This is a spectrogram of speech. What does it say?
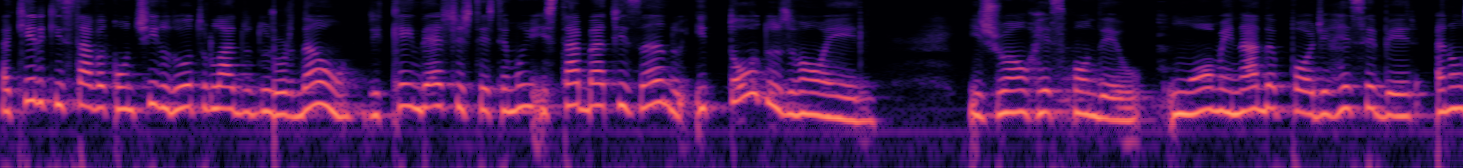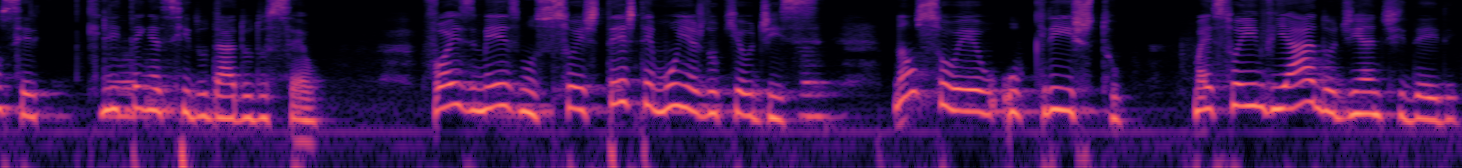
aquele que estava contigo do outro lado do Jordão, de quem destes testemunho, está batizando e todos vão a ele. E João respondeu: Um homem nada pode receber a não ser que lhe tenha sido dado do céu. Vós mesmos sois testemunhas do que eu disse. Não sou eu o Cristo, mas sou enviado diante dele.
